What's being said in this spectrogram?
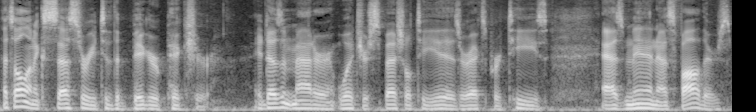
that's all an accessory to the bigger picture. It doesn't matter what your specialty is or expertise. As men, as fathers,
